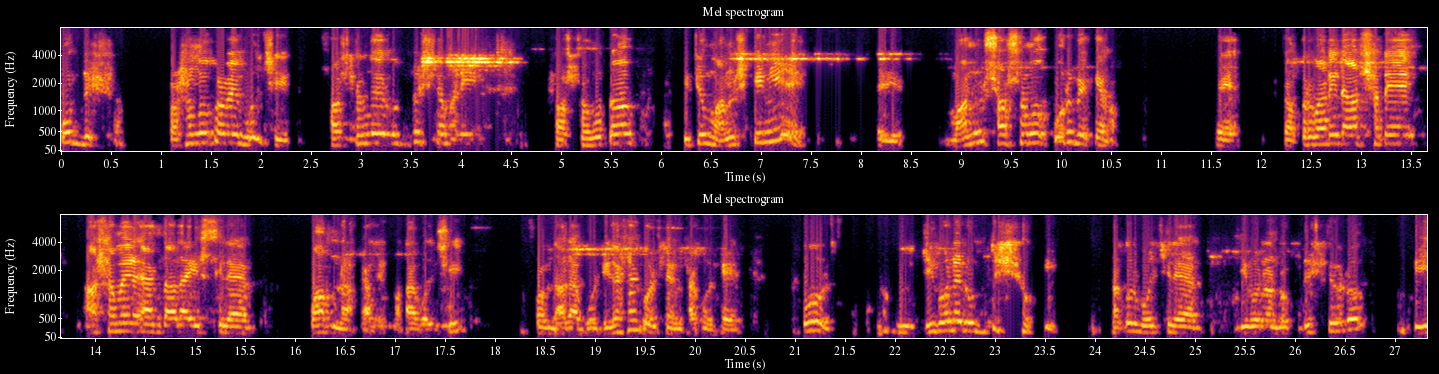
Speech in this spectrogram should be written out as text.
উদ্দেশ্য। প্রসঙ্গক্রমে বলছি, সৎসঙ্গের উদ্দেশ্য মানে তো কিছু মানুষকে নিয়ে মানুষ সৎসঙ্গ করবে কেন? এ, চক্রবাড়ি দাদার সাথে আসামের এক দাদা এসেছিলেন পাবনা কালের কথা বলছি। তখন দাদা জিজ্ঞাসা করছেন ঠাকুরকে ঠাকুর জীবনের উদ্দেশ্য কি? ঠাকুর বলছিলেন জীবনের উদ্দেশ্য হলো বি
